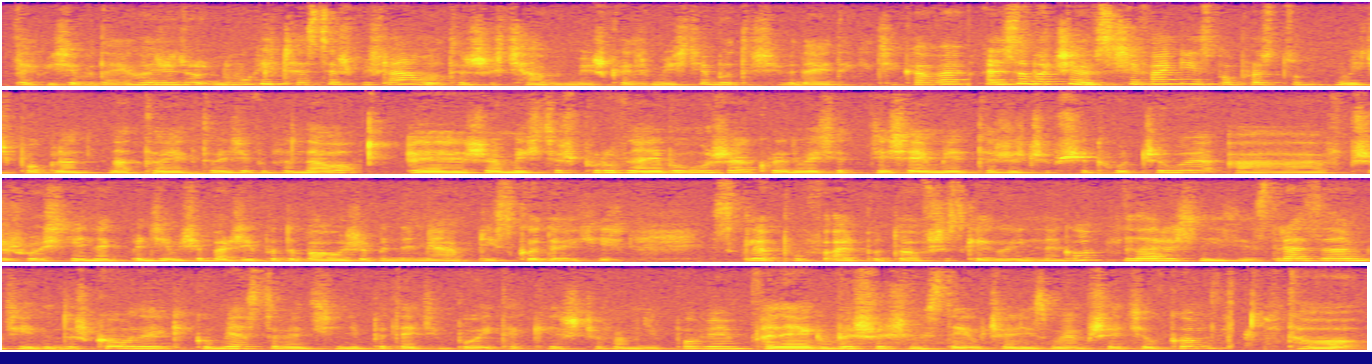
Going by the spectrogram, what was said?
Tak mi się wydaje. Choć dłu- długi czas też myślałam o tym, że chciałabym mieszkać w mieście, bo to się wydaje takie ciekawe. Ale zobaczymy. W sensie fajnie jest po prostu mieć pogląd na to, jak to będzie wyglądało. Yy, żeby mieć też porównanie, bo może akurat, wiecie, dzisiaj mnie te rzeczy przytłoczyły, a w przyszłości jednak będzie mi się bardziej podobało, że będę miała blisko do jakichś sklepów albo do wszystkiego innego. Na razie nic nie zdradzam, gdzie idę do szkoły, do jakiego miasta, więc się nie pytajcie, bo i tak jeszcze wam nie powiem. Ale jak wyszłyśmy z tej uczelni z moją przyjaciółką, to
